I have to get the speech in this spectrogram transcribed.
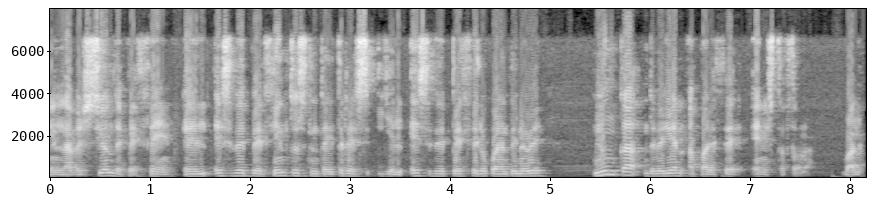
en la versión de PC, el SDP-173 y el SDP-049 nunca deberían aparecer en esta zona, ¿vale?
